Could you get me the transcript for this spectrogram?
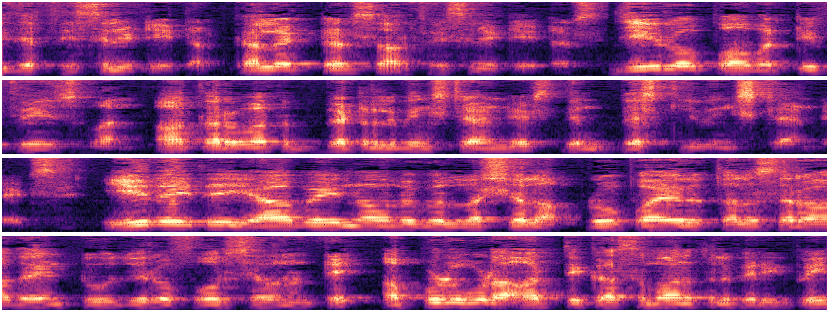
is a facilitator collectors are facilitators zero poverty phase one ఆ తర్వాత better living standards then best living standards ఏదైతే యాభై నాలుగు లక్షల రూపాయలు తలసరి ఆదాయం టూ జీరో ఫోర్ సెవెన్ ఉంటే అప్పుడు కూడా ఆర్థిక అసమానతలు పెరిగిపోయి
